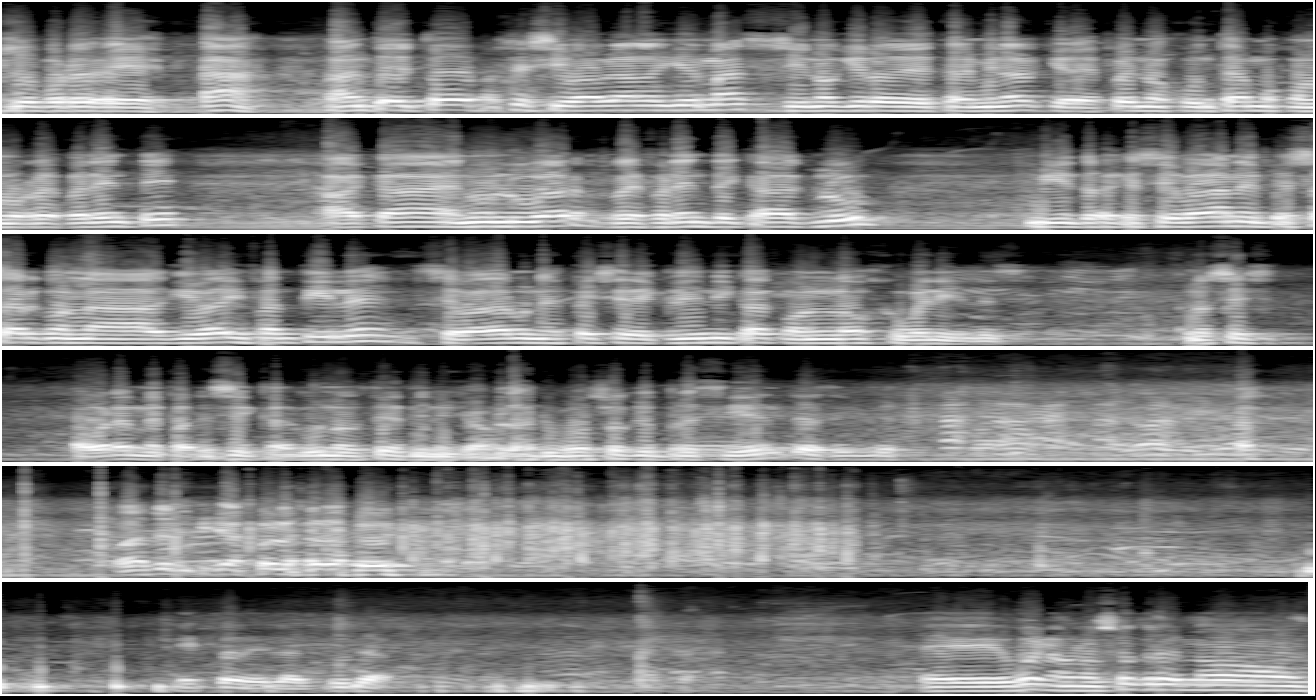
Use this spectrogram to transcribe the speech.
Yo por, eh, ah, antes de todo, no sé si va a hablar alguien más, si no quiero determinar que después nos juntamos con los referentes acá en un lugar referente a cada club, mientras que se van a empezar con las actividades infantiles, se va a dar una especie de clínica con los juveniles. No sé, ahora me parece que alguno de ustedes tiene que hablar, vos sos que presidente, así que... va a tener que hablar a ver. Esto de la altura. Eh, bueno, nosotros no,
